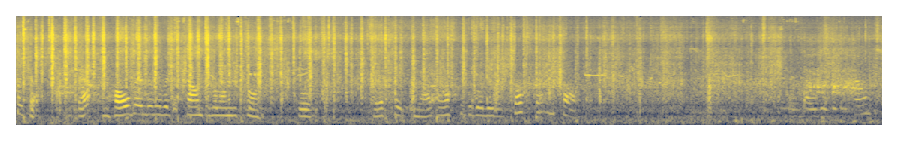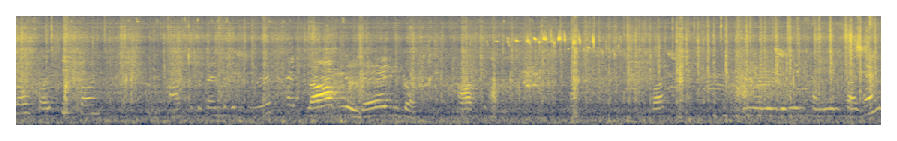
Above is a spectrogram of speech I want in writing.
quicker. Yeah, and hold it a little bit accountable on the front. Good. That's it. Now ask her to go a little softer and faster. And hold it a bit accountable. Right feet going. Ask her to bend a bit to the left head. Lovely. There you go. Ask her to Right. Bring her a little bit in from the inside end.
